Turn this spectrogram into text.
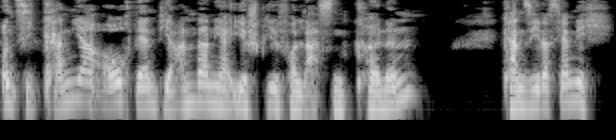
Und sie kann ja auch, während die anderen ja ihr Spiel verlassen können, kann sie das ja nicht.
